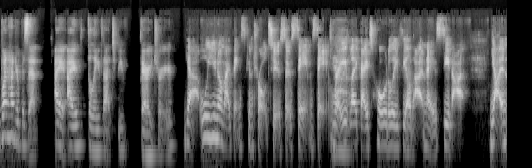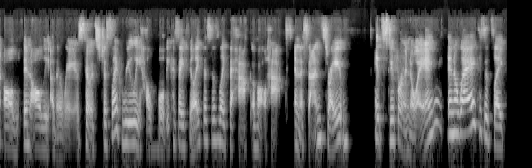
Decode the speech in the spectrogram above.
100% I, I believe that to be very true. Yeah. Well, you know, my thing's control too. So same, same, yeah. right? Like I totally feel that and I see that. Yeah, in all in all the other ways. So it's just like really helpful because I feel like this is like the hack of all hacks in a sense, right? It's super annoying in a way because it's like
